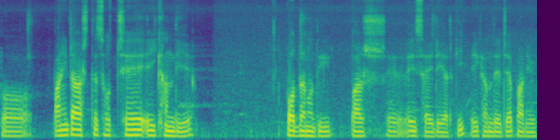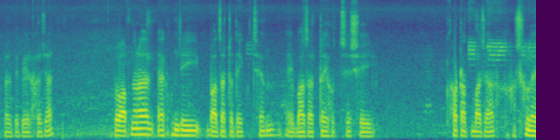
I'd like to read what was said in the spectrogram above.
তো পানিটা আসতেছে হচ্ছে এইখান দিয়ে পদ্মা নদীর পাশের এই সাইডে আর কি এইখান দিয়ে যায় পানি ওই পাশ দিয়ে বের হয়ে যায়। তো আপনারা এখন যেই বাজারটা দেখছেন, এই বাজারটাই হচ্ছে সেই হঠাৎ বাজার। আসলে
